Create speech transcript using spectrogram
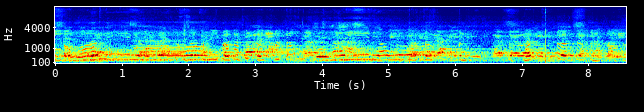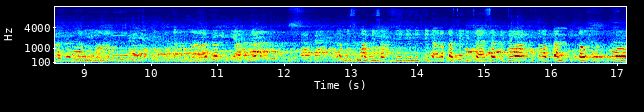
Allah amin Allah Allah ini tidak lepas dari orang tua Allah Allah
